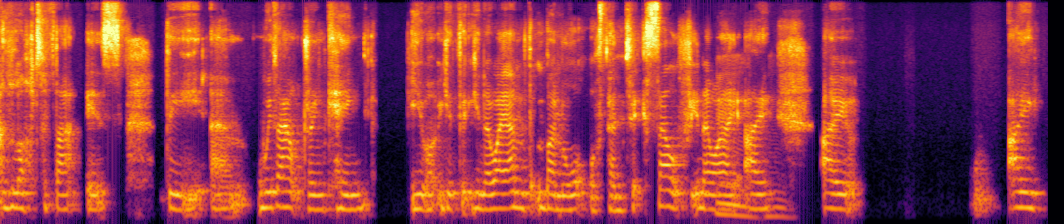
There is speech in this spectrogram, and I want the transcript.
a lot of that is the um, without drinking you, you, you know, I am my more authentic self. You know, mm. I, I, I, I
